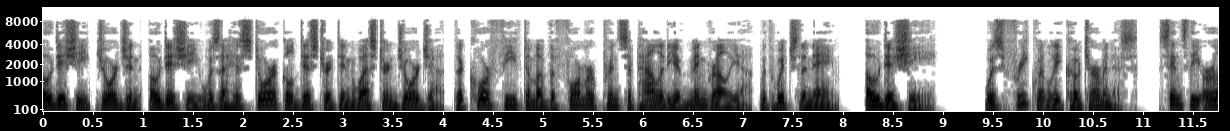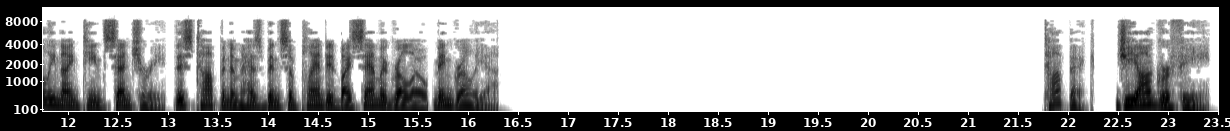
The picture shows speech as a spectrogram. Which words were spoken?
Odishi Georgian, Odishi was a historical district in western Georgia, the core fiefdom of the former Principality of Mingrelia, with which the name, Odishi, was frequently coterminous. Since the early 19th century, this toponym has been supplanted by Samegrelo Mingrelia. Geography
